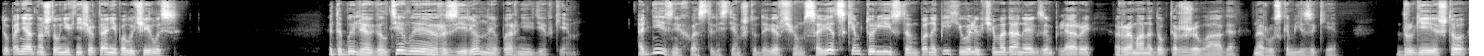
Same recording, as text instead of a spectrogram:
то понятно, что у них ни черта не получилось. Это были оголтелые, разъяренные парни и девки. Одни из них хвастались тем, что доверчивым советским туристам понапихивали в чемоданы экземпляры романа «Доктор Живаго» на русском языке другие, что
